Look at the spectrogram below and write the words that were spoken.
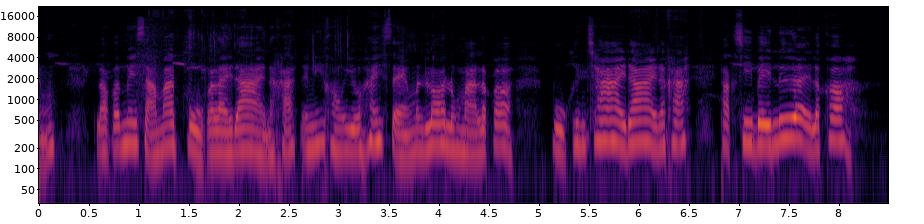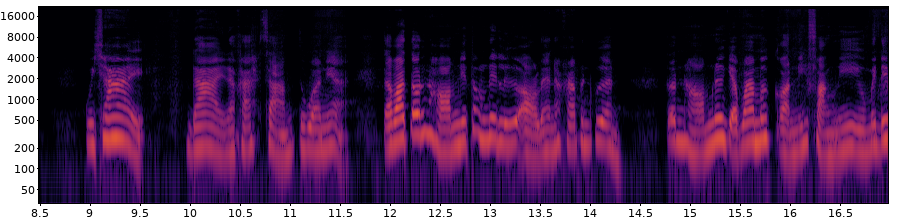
ง เราก็ไม่สามารถปลูกอะไรได้นะคะแต่นี่ของอิวให้แสงมันลอดลงมา แล้วก็ปลูกขึ้นช่ายได้นะคะ ผักชีใบเลื่อย แล้วก็กุยช่ายได้นะคะสามตัวเนี่ย แต่ว่าต้นหอมนี่ต้องได้รื้อออกเลยนะคะ เพื่อนๆ ต้นหอมเนื่องจากว่าเมื่อก่อนนี้ฝั่งนี้อิวไม่ได้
